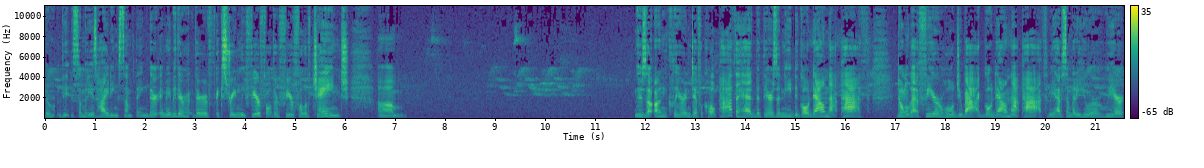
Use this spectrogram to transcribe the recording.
The, the, somebody is hiding something. They're, and maybe they're they're extremely fearful. They're fearful of change. Um, there's an unclear and difficult path ahead, but there's a need to go down that path. Don't let fear hold you back. Go down that path. We have somebody who are here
